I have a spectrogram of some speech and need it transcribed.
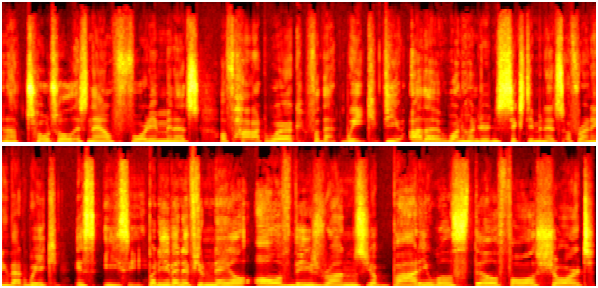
and our total is now 40 minutes of hard work for that week. The other 160 minutes of running that week is easy easy. But even if you nail all of these runs, your body will still fall short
